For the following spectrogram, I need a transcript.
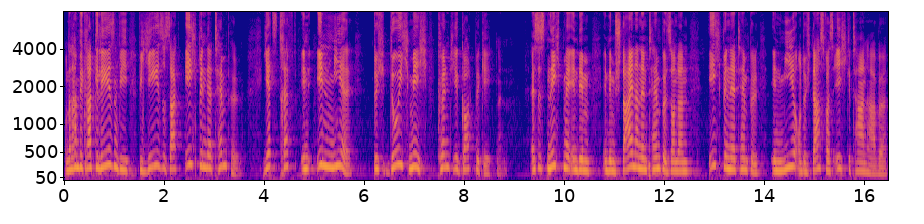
Und dann haben wir gerade gelesen, wie, wie Jesus sagt, ich bin der Tempel. Jetzt trefft in, in mir, durch, durch mich könnt ihr Gott begegnen. Es ist nicht mehr in dem, in dem steinernen Tempel, sondern ich bin der Tempel. In mir und durch das, was ich getan habe,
